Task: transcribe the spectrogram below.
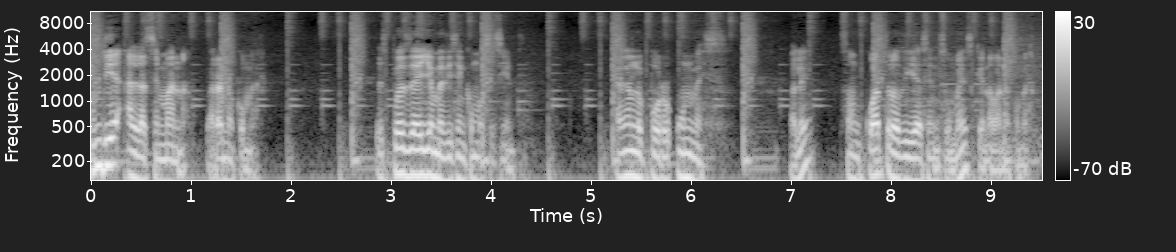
un día a la semana para no comer. Después de ello me dicen cómo se sienten. Háganlo por un mes, ¿vale? Son cuatro días en su mes que no van a comer.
